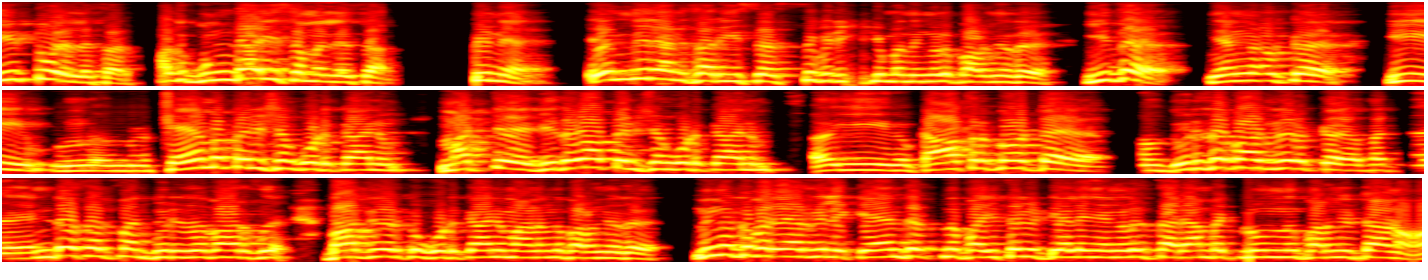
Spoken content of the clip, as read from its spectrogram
തീട്ടൂരല്ലേ സാർ? അത് ഗുണ്ടായിസമല്ലേ സാർ? പിന്നെ എന്തിനാണ് സാർ ഈ സെസ് പിരിക്കുമ്പോൾ നിങ്ങൾ പറഞ്ഞത്? ഇത് ഞങ്ങൾക്ക് ഈ ക്ഷേമ പെൻഷൻ കൊടുക്കാനും മറ്റ് വിധവാ പെൻഷൻ കൊടുക്കാനും ഈ കാസർകോട്ടെ ദുരിതബാധിതർക്ക് എൻഡോസൽഫാൻ ദുരിതബാധ ബാധിതർക്ക് കൊടുക്കാനുമാണെന്ന് പറഞ്ഞത്. നിങ്ങൾക്ക് പറയാറില്ലേ കേന്ദ്രത്തിൽ നിന്ന് പൈസ കിട്ടിയാലേ ഞങ്ങൾ തരാൻ പറ്റുള്ളൂ എന്ന് പറഞ്ഞിട്ടാണോ?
